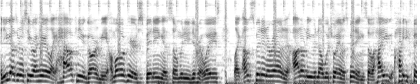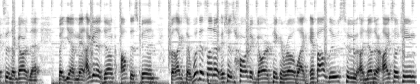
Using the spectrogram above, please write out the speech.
And you guys are gonna see right here, like how can you guard me? I'm over here spinning in so many different ways. Like I'm spinning around and I don't even know which way I'm spinning. So how you how you fixing to guard that? But yeah, man, I get a dunk off the spin. But like I said, with this lineup, it's just hard to guard pick and roll. Like if I lose to another ISO team,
